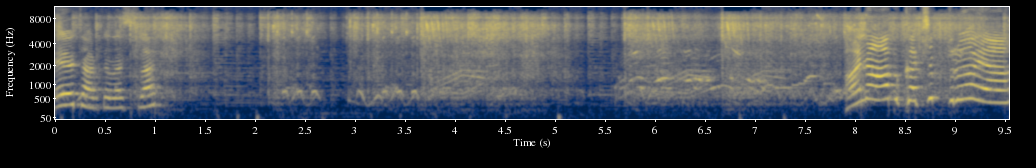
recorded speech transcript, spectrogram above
Evet arkadaşlar. Aynen abi kaçıp duruyor ya.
